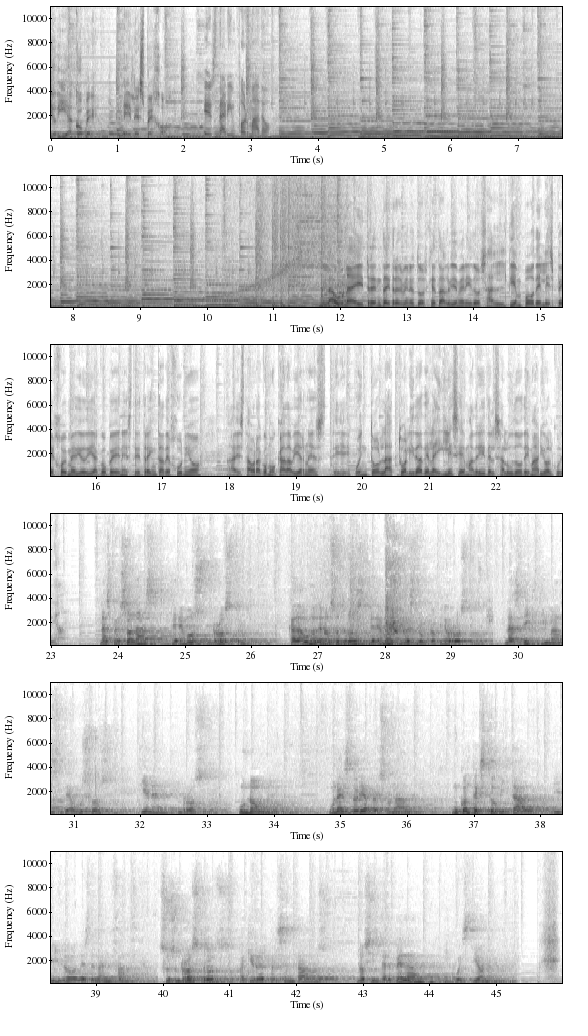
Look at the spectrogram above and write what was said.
Mediodía Cope, El Espejo. Estar informado. La una y 33 minutos, ¿qué tal? Bienvenidos al tiempo del espejo en Mediodía Cope en este 30 de junio. A esta hora, como cada viernes, te cuento la actualidad de la Iglesia de Madrid, el saludo de Mario Alcudia. Las personas tenemos rostro, cada uno de nosotros tenemos nuestro propio rostro. Las víctimas de abusos tienen rostro, un nombre, una historia personal, un contexto vital vivido desde la infancia. Sus rostros, aquí representados, nos interpelan y cuestionan.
